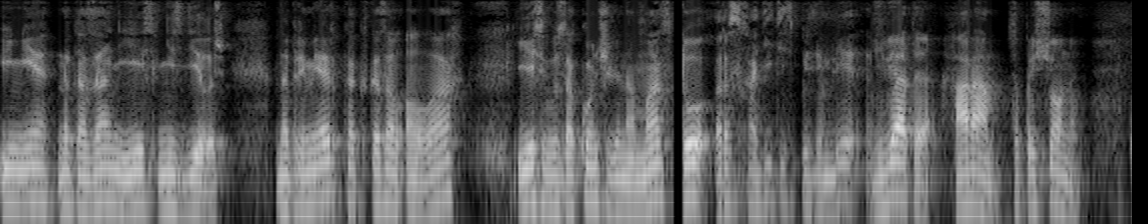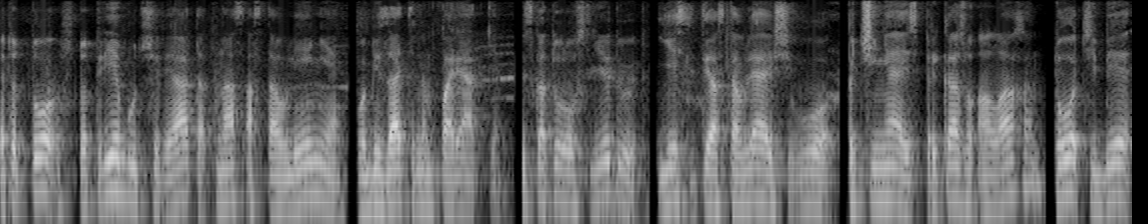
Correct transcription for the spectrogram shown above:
и не наказание, если не сделаешь. Например, как сказал Аллах, если вы закончили намаз, то расходитесь по земле. Девятое. Харам. Запрещенное. Это то, что требует шариат от нас оставления в обязательном порядке, из которого следует, если ты оставляешь его, подчиняясь приказу Аллаха, то тебе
